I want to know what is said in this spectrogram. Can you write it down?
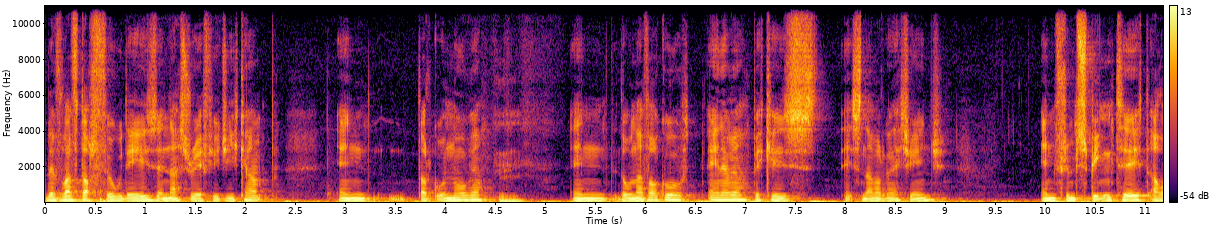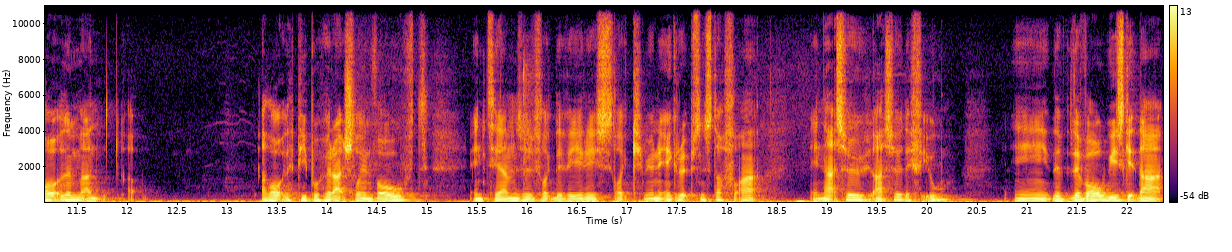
they've lived their full days in this refugee camp, and they're going nowhere, and they'll never go anywhere because it's never going to change. And from speaking to a lot of them and a lot of the people who are actually involved in terms of like the various like community groups and stuff like that, and that's how that's how they feel. Uh, they've, they've always got that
